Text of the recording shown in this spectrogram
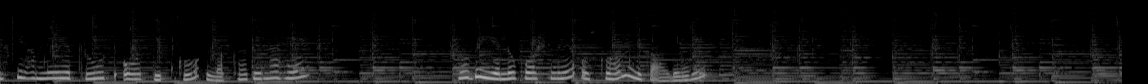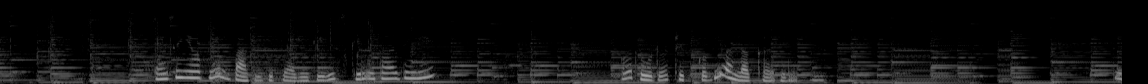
इसकी हमने रूट और टिप को अलग कर देना है। जो भी येलो पोर्शन है, उसको हम निकाल देंगे। ऐसे ही हम अपने बाकी के प्याजों की भी स्किन उतार देंगे और रूट और टिप को भी अलग कर देंगे। तो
